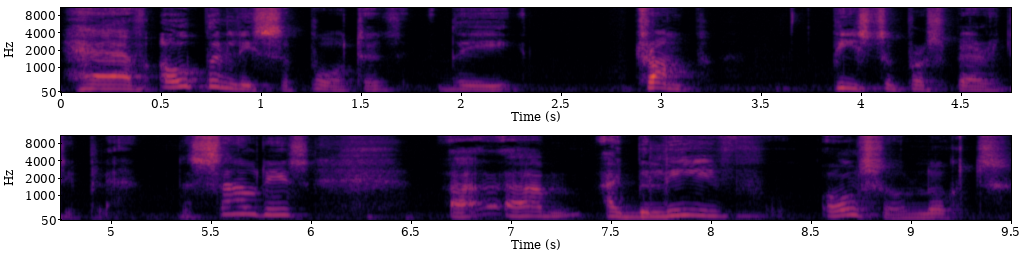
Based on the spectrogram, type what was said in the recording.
have openly supported the Trump peace to prosperity plan. The Saudis, uh, um, I believe, also looked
